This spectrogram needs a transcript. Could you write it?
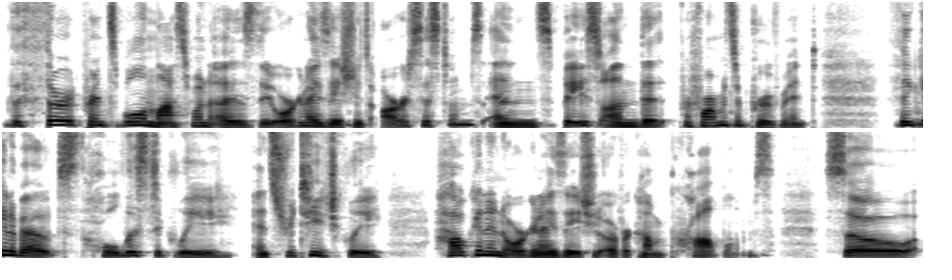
The third principle and last one is the organization's are systems and based on the performance improvement, thinking about holistically and strategically, how can an organization overcome problems? So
